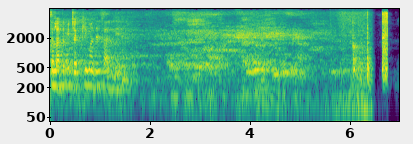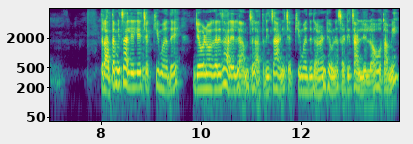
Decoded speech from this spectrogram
चला आता मी चक्कीमध्ये चालली आहे तर आता मी चाललेली आहे चक्कीमध्ये. जेवण वगैरे झालेलं आहे आमचं रात्रीचं आणि चक्कीमध्ये दळण ठेवण्यासाठी चाललेलो आहोत आम्ही.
